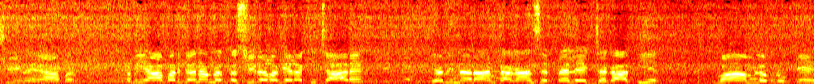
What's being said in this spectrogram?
सीन है यहाँ पर। अभी यहाँ पर जो है ना हम लोग तस्वीरें वगैरह खिंचा रहे हैं। ये अभी नारायण कागान से पहले एक जगह आती है वहाँ हम लोग रुके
